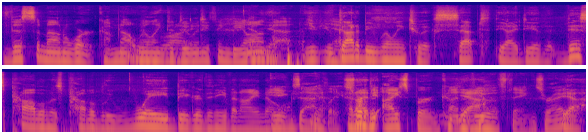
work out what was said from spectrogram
this amount of work. I'm not willing to do anything beyond that. You, you've Yeah. got to be willing to accept the idea that this problem is probably way bigger than even I know. Exactly. And Sort I of d- the iceberg kind Yeah. of view of things, right? Yeah,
